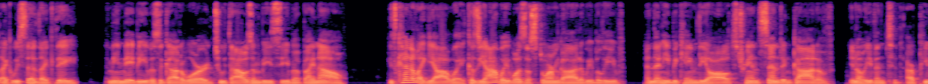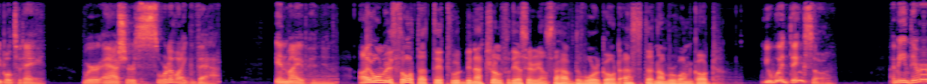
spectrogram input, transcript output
like we said, like they, I mean, maybe he was the god of war in 2000 BC, but by now, he's kind of like Yahweh, because Yahweh was a storm god, we believe, and then he became the all transcendent god of, you know, even to our people today, where Ashur is sort of like that, in my opinion. I always thought that it would be natural for the Assyrians to have the war god as the number one god. You would think so. I mean, there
